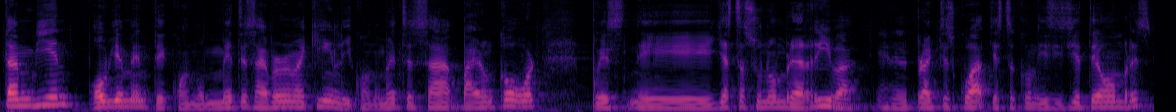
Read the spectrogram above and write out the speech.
también, obviamente, cuando metes a Byron McKinley, cuando metes a Byron Coward, pues eh, ya está su nombre arriba en el practice squad, ya está con 17 hombres.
